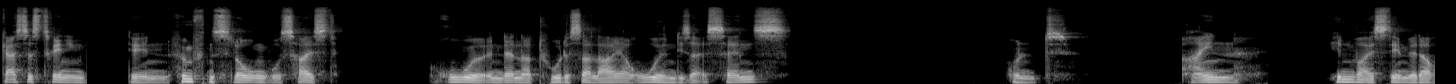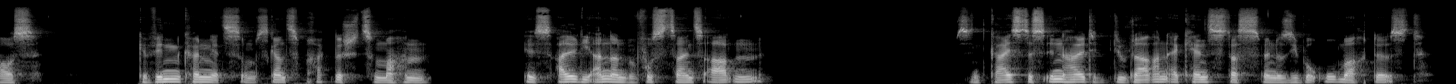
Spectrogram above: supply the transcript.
Geistestraining den fünften Slogan, wo es heißt, Ruhe in der Natur des Alaya, Ruhe in dieser Essenz. Und ein Hinweis, den wir daraus gewinnen können, jetzt um es ganz praktisch zu machen, ist all die anderen Bewusstseinsarten sind Geistesinhalte, die du daran erkennst, dass wenn du sie beobachtest,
